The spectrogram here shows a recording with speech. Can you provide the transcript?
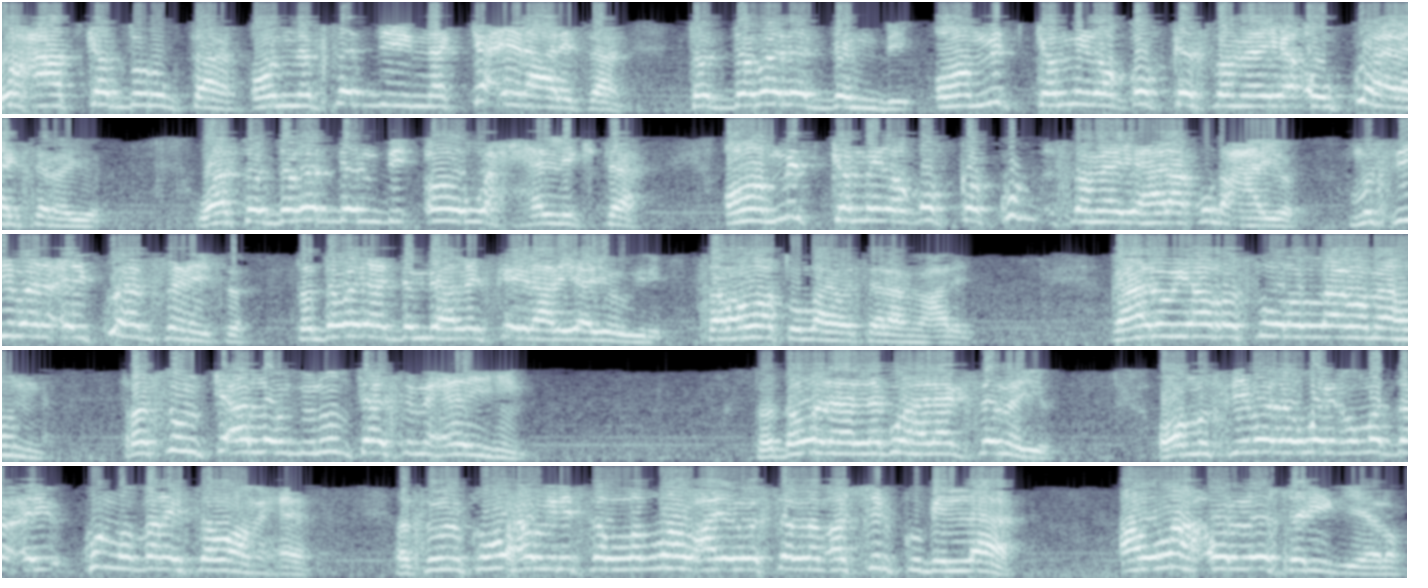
waxaad ka durugtaan oo nafsadiinna ka ilaalisaan toddobada dembi oo mid kamida qofka sameeya uu ku halaagsamayo waa toddoba dembi oo wax haligta oo mid kamida qofka ku sameeya halaag ku dhacayo. Musiibana ay ku habsanayso. Toddobadaa dembi ha layska ilaaliyo ayuu yidhi. Salawaatu ullahi wasalaamu calayh qaaluu yaa rasuula allah wamaa hunna rasuulka allow dunuubtaasu maxay yihiin toddobadaa lagu halaagsamayo oo musiibada weyn ummadda ay ku noqonaysa waa maxee rasuulku wuxuu yidhi sala allahu calayh wasalam ashirku billah allah oo loo shariig yeelo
